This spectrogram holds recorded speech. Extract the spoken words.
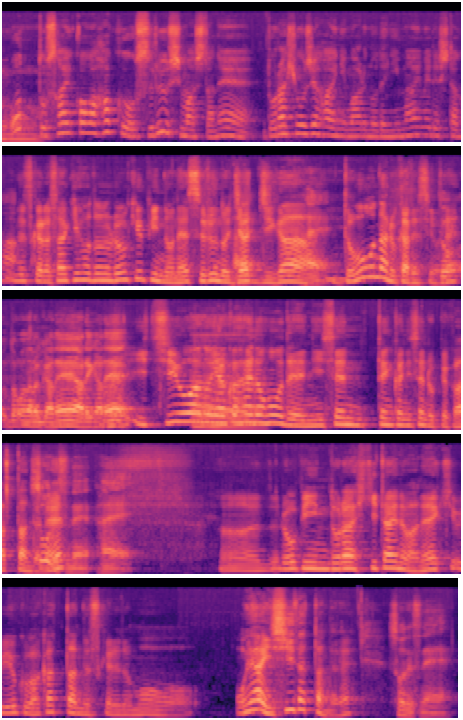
おっと最下が白をスルーしましたね。ドラ表示杯にもあるので2枚目でしたが。ですから先ほどのローキューピンのねスルーのジャッジはいはい。がどうなるかですよね。どどうなるかね、あれがね、一応あのうん。役杯の方で2000点か2600あったんでそうですね。ねはい。うんローピンドラ引きたいのはねきよく分かったんですけれども親石井だったんでね。そうですね。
